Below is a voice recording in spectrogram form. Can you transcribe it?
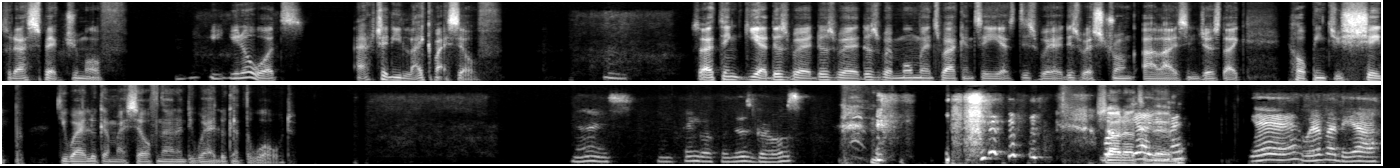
to that spectrum of you know what I actually like myself. Mm. So I think yeah, those were those were those were moments where I can say yes, these were these were strong allies in just like helping to shape the way I look at myself now and the way I look at the world. Nice. Thank God for those girls. Shout out yeah, to them. yeah, wherever they are.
